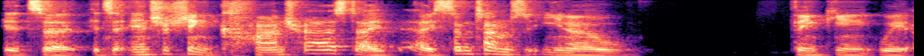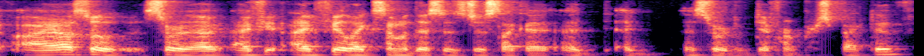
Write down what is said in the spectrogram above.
it's a it's an interesting contrast. I I sometimes you know thinking we I also sort of I feel I feel like some of this is just like a, a, a sort of different perspective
